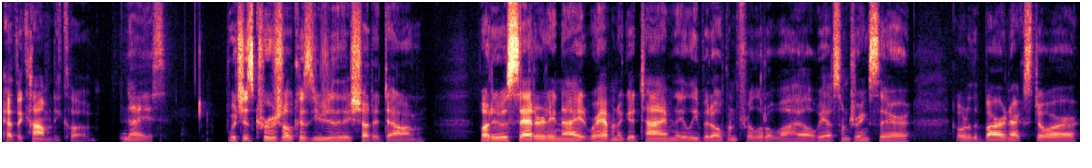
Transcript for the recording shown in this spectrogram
at the comedy club. Nice. Which is crucial because usually they shut it down. But it was Saturday night. We're having a good time. They leave it open for a little while. We have some drinks there. Go to the bar next door.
